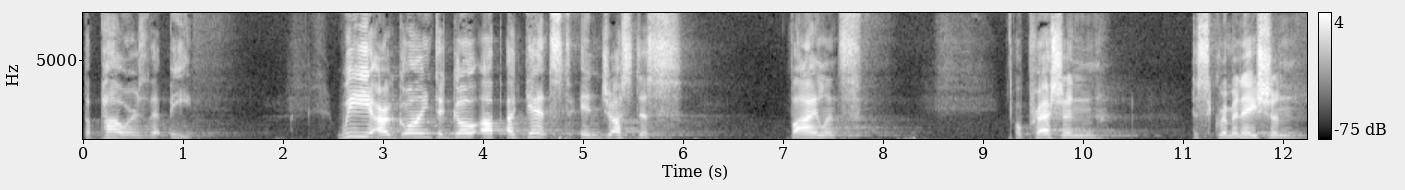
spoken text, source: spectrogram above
the powers that be. We are going to go up against injustice, violence, oppression, discrimination,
